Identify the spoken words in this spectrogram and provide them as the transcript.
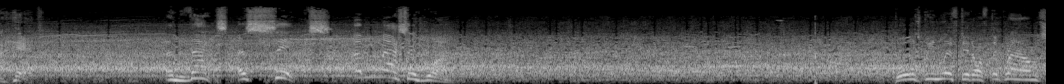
a hit! And that's a six. A massive one. Ball's been lifted off the grounds.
